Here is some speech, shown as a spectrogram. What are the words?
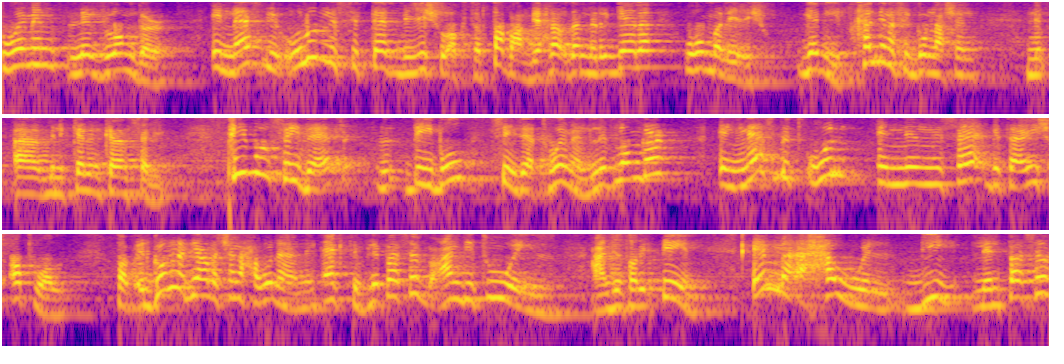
women live longer. الناس بيقولوا إن الستات بيعيشوا أكتر. طبعا بيحرقوا دم الرجالة وهم اللي يعيشوا. جميل خلينا في الجملة عشان نبقى بنتكلم كلام سليم. People say that people say that women live longer. الناس بتقول إن النساء بتعيش أطول. طب الجملة دي علشان أحولها من active ل passive عندي two ways عندي طريقتين. إما أحول دي لل passive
